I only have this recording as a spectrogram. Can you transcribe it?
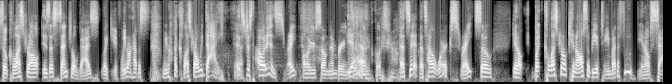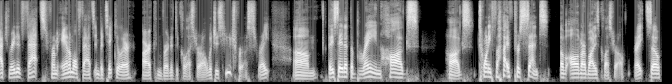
So cholesterol is essential, guys. Like if we don't have a we don't have cholesterol, we die. Yeah. It's just how it is, right? All your cell membranes Yeah. are made of cholesterol. That's it. That's how it works, right? So, you know, but cholesterol can also be obtained by the food. You know, saturated fats from animal fats in particular are converted to cholesterol, which is huge for us, right? Um, they say that the brain hogs hogs 25% of all of our body's cholesterol, right? So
